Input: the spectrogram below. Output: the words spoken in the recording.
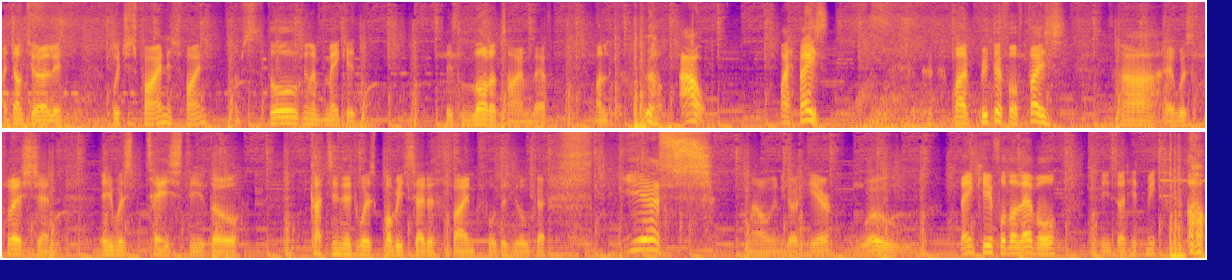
I jumped too early which is fine, it's fine. I'm still gonna make it. There's a lot of time left. My, ow! My face! My beautiful face! Ah, it was fresh and it was tasty though. Cutting it was probably satisfying for the little guy. Yes! Now we're gonna go here. Whoa. Thank you for the level. Please don't hit me. Oh!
